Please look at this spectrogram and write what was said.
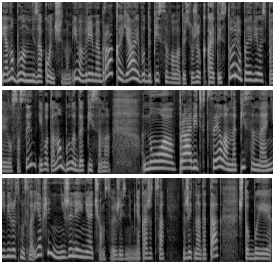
и оно было незаконченным. И во время брака я его дописывала, то есть уже какая-то история появилась, появился сын, и вот оно было дописано. Но править в целом написанное не вижу смысла. Я вообще не жалею ни о чем в своей жизни. Мне кажется, Жить надо так, чтобы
